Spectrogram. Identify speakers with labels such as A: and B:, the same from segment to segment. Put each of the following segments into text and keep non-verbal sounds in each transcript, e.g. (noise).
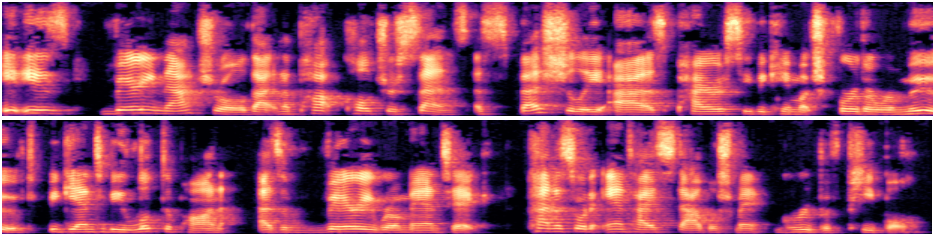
A: It is very natural that in a pop culture sense, especially as piracy became much further removed, began to be looked upon as a very romantic, kind of sort of anti establishment group of people.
